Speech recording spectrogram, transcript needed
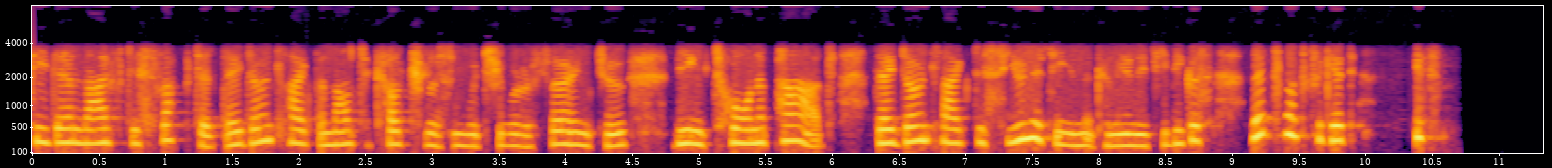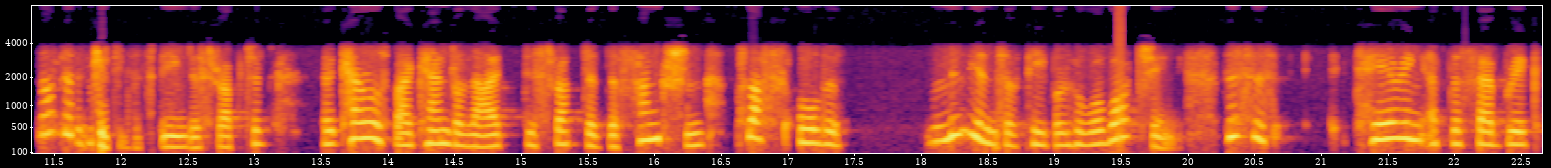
see their life disrupted. They don't like the multiculturalism which you were referring to being torn apart. They don't like disunity in the community because let's not forget it's not a community that's being disrupted. Uh, carols by candlelight disrupted the function plus all the millions of people who were watching. This is tearing at the fabric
